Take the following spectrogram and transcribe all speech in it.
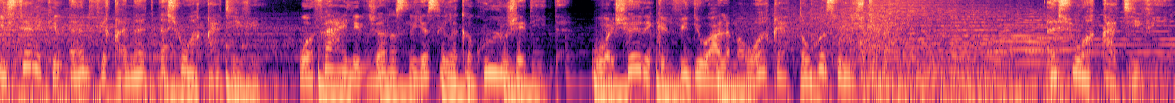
اشترك الآن في قناة أشواق تيفي وفعل الجرس ليصلك كل جديد. وشارك الفيديو على مواقع التواصل الاجتماعي. أشواق تيفي.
